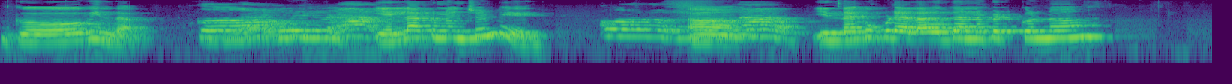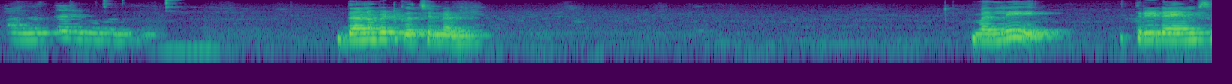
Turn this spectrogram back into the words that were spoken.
గోవింద ఎల్లు అక్కడ నుంచండి ఇందాక ఇప్పుడు ఎలా దండ పెట్టుకున్నా దండ పెట్టుకొచ్చినాడు మళ్ళీ త్రీ టైమ్స్.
